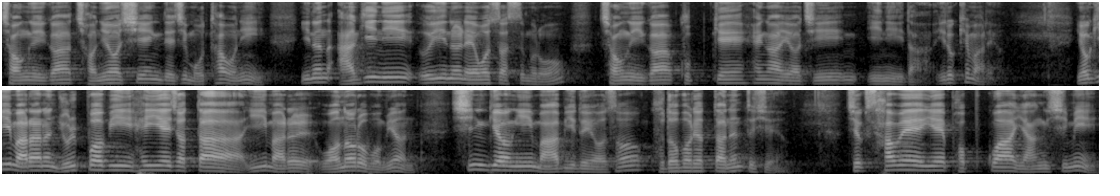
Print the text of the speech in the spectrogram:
정의가 전혀 시행되지 못하오니 이는 악인이 의인을 애워쌌으므로 정의가 굽게 행하여짐이니이다. 이렇게 말해요. 여기 말하는 율법이 해이해졌다 이 말을 원어로 보면 신경이 마비되어서 굳어버렸다는 뜻이에요. 즉 사회의 법과 양심이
